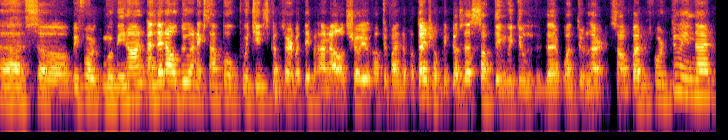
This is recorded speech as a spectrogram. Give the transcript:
Uh, so before moving on, and then I'll do an example which is conservative, and I'll show you how to find the potential because that's something we do that want to learn. So, but before doing that.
